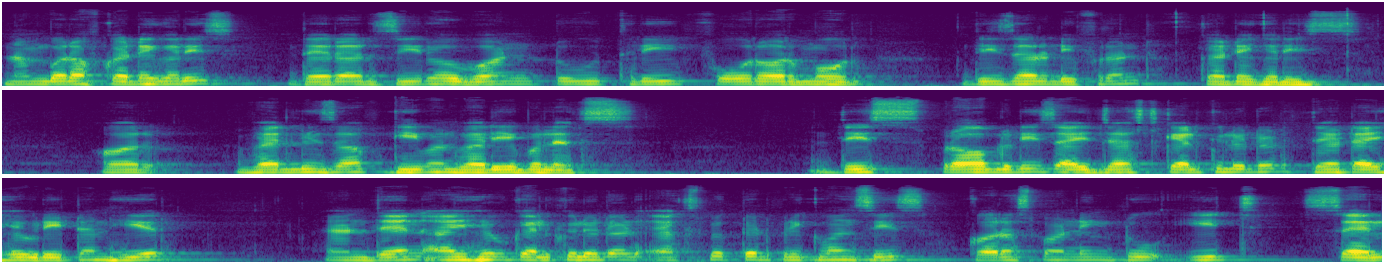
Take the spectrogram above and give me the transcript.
number of categories. There are 0, 1, 2, 3, 4 or more. These are different categories or values of given variable x. These probabilities I just calculated that I have written here and then I have calculated expected frequencies corresponding to each cell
